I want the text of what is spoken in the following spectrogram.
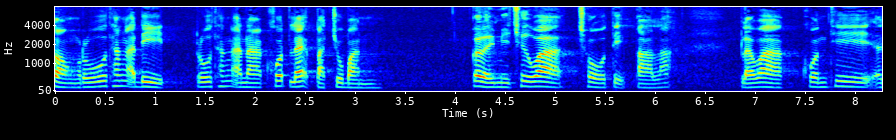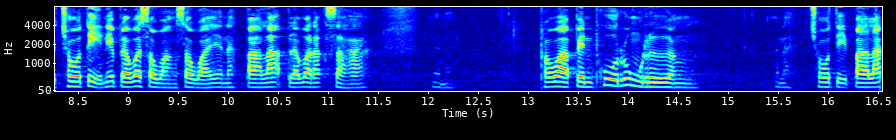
ส่องรู้ทั้งอดีต รู้ทั้งอนาคตและปัจจุบัน ก็เลยมีชื่อว่าโชติปาละ แปลว่าคนที่โชตินี่แปลว่าสว่างสวัยนะปาละแปลว่ารักษาเพราะว่าเป็นผู้รุ่งเรืองนะโชติปาละ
